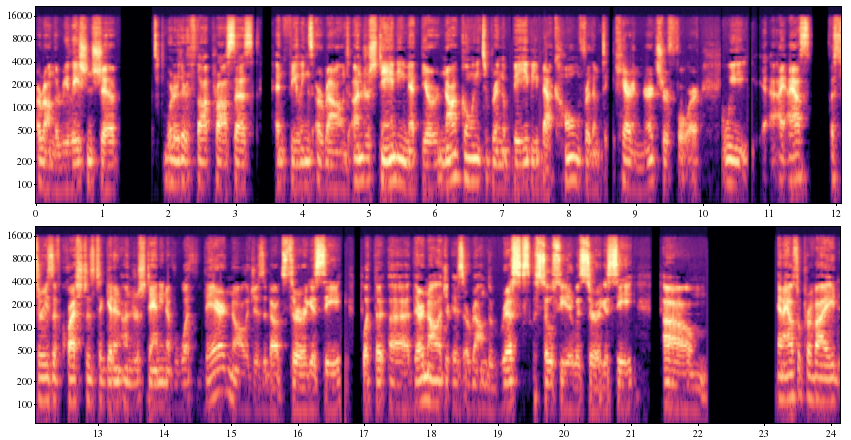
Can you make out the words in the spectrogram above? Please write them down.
around the relationship? What are their thought process and feelings around understanding that they're not going to bring a baby back home for them to care and nurture for? We, I ask a series of questions to get an understanding of what their knowledge is about surrogacy, what the, uh, their knowledge is around the risks associated with surrogacy. Um, and I also provide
